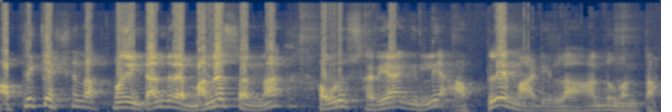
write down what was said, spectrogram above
ಅಪ್ಲಿಕೇಶನ್ ಆಫ್ ಮೈಂಡ್ ಅಂದ್ರೆ ಮನಸ್ಸನ್ನ ಅವರು ಸರಿಯಾಗಿ ಇಲ್ಲಿ ಅಪ್ಲೈ ಮಾಡಿಲ್ಲ ಅನ್ನುವಂತಹ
